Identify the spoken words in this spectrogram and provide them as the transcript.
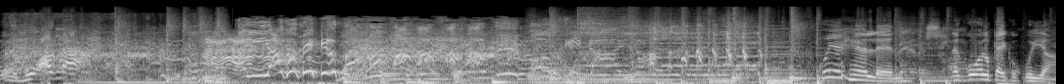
Nabuang na! Kuya Helen, nag-uol kay ko kuya.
